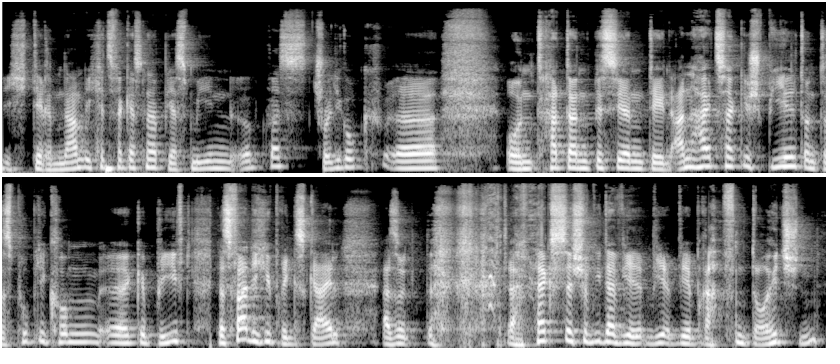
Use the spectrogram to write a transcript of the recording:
ich, deren Namen ich jetzt vergessen habe, Jasmin irgendwas, Entschuldigung, äh, und hat dann ein bisschen den Anheizer gespielt und das Publikum äh, gebrieft. Das fand ich übrigens geil. Also da merkst du schon wieder, wir, wir, wir braven Deutschen.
